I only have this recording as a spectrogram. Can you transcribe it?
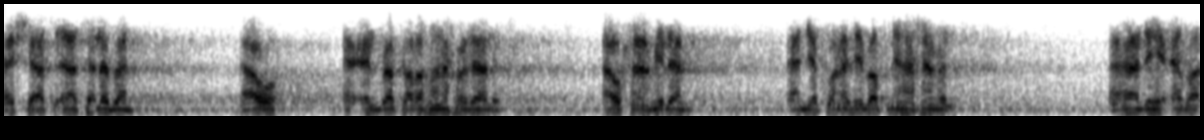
الشاة ذات لبن أو البقرة ونحو ذلك أو حاملا أن يكون في بطنها حمل. هذه أيضا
